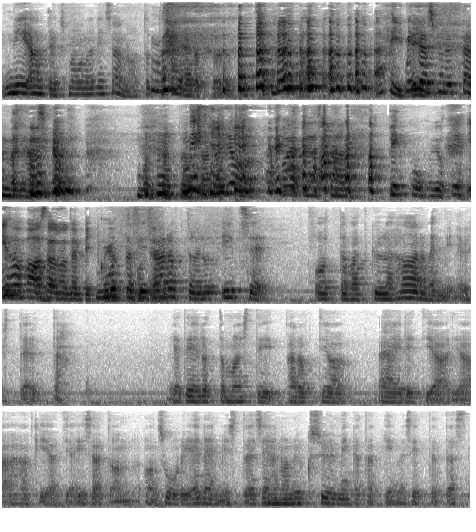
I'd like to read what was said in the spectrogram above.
Niin, anteeksi, mä unohdin sanoa. Totta kai adoptoidut itse. Mites me nyt tämmöisen asian? mutta tuota, niin. no joo, oikeastaan pikku juttu. Ihan vaan sellainen pikku Mutta juttu, siis adoptoidut itse ottavat kyllä harvemmin yhteyttä. Et ehdottomasti adoptio äidit ja, ja hakijat ja isät on, on suuri enemmistö. Ja sehän on mm. yksi syy, minkä takia me sitten tässä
